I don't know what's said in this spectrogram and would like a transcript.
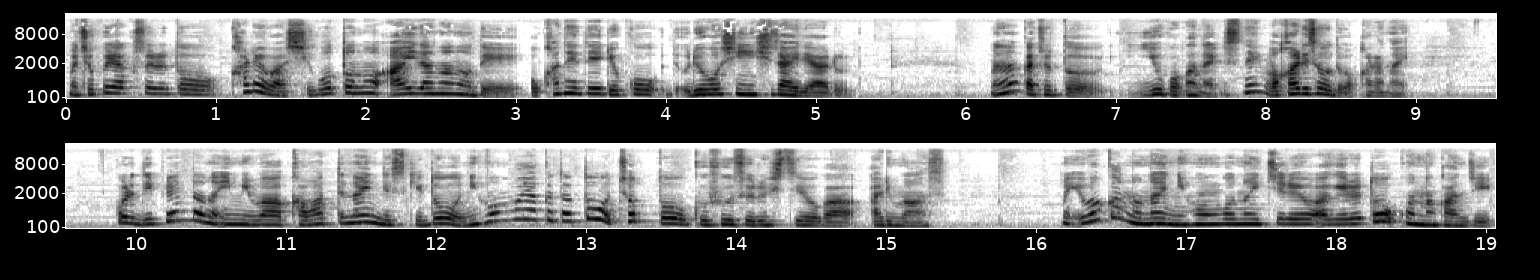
まあ、直訳すると彼は仕事の間なのでお金で旅行両親次第である、まあ、なんかちょっとよくわかんないですね。分かりそうでわからない。これディペンドの意味は変わってないんですけど日本語訳だとちょっと工夫する必要があります、まあ、違和感のない日本語の一例を挙げるとこんな感じ。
